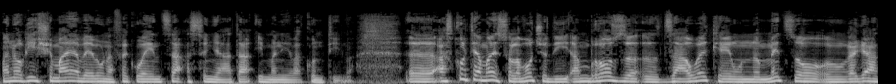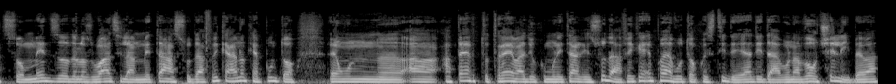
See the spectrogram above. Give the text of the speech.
ma non riesce mai ad avere una frequenza assegnata in maniera continua. Eh, ascoltiamo adesso la voce di Ambrose eh, Zawe che è un mezzo un ragazzo, mezzo dello Swaziland, metà sudafricano che appunto un, eh, ha aperto tre radio comunitarie in Sudafrica e poi ha avuto quest'idea di dare una voce libera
